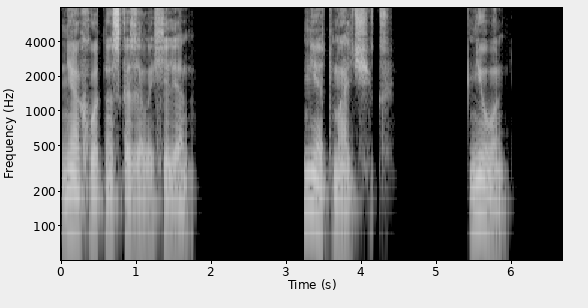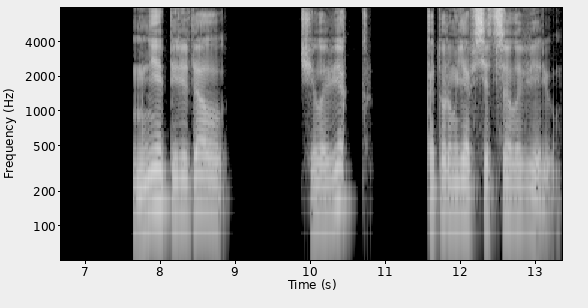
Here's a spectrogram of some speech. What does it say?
неохотно сказала Хелен. Нет, мальчик, не он. Мне передал человек, которому я всецело верю.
